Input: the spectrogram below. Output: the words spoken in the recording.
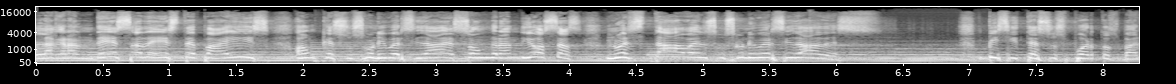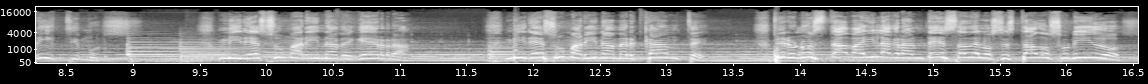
La grandeza de este país, aunque sus universidades son grandiosas, no estaba en sus universidades. Visité sus puertos marítimos. Miré su marina de guerra. Miré su marina mercante pero no estaba ahí la grandeza de los Estados Unidos.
